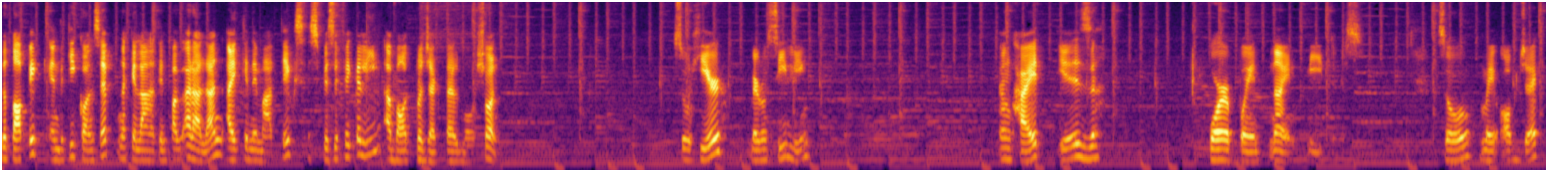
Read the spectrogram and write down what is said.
the topic and the key concept na kailangan natin pag-aralan ay kinematics, specifically about projectile motion. So here, meron ceiling. Ang height is 4.9 meters. So, may object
